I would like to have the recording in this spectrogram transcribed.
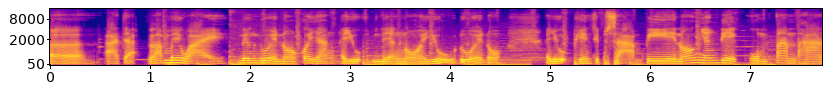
เอ่ออาจจะรับไม่ไหวเนื่องด้วยน้องก็ยังอายุยังน้อยอยู่ด้วยเนาะอายุเพียง 13 ปี น้องยังเด็กภูมิต้านทาน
